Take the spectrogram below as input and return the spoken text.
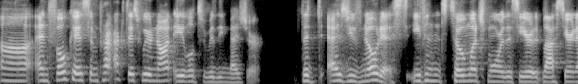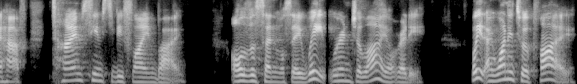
uh, and focus and practice, we're not able to really measure. That, as you've noticed, even so much more this year, last year and a half, time seems to be flying by all of a sudden we'll say, wait, we're in July already. Wait, I wanted to apply.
